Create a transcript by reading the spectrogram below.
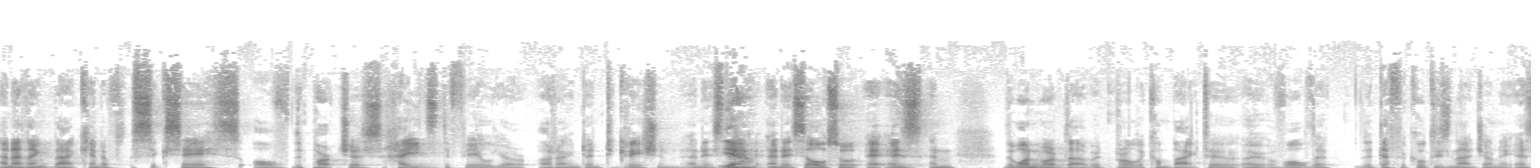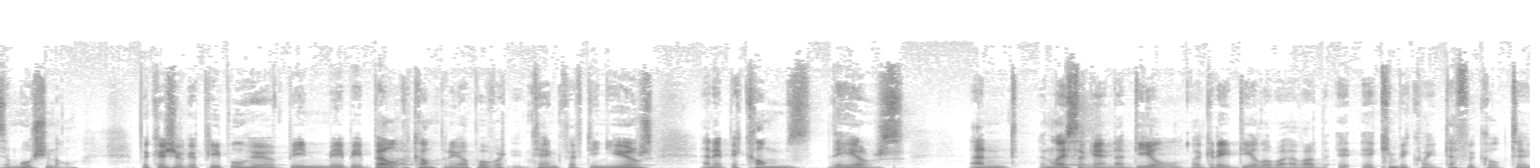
And I think that kind of success of the purchase hides the failure around integration. And it's Yeah. then, and it's also it is and the one word that I would probably come back to out of all the, the difficulties in that journey is emotional. Because you've got people who have been maybe built a company up over 10, 15 years and it becomes theirs. And unless they're getting a deal, a great deal or whatever, it, it can be quite difficult to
